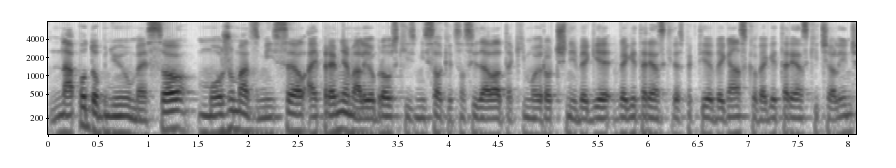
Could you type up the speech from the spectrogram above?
napodobňujú meso, môžu mať zmysel, aj pre mňa mali obrovský zmysel, keď som si dával taký môj ročný vege, vegetariánsky, respektíve vegánsko-vegetariánsky challenge,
